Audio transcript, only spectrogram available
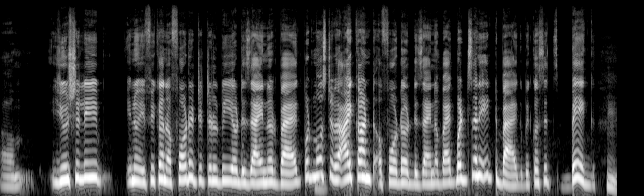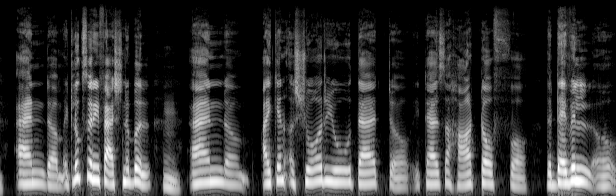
Um, usually, you know, if you can afford it, it'll be your designer bag. But most of I can't afford a designer bag, but it's an it bag because it's big and um, it looks very fashionable. And um, I can assure you that uh, it has a heart of uh, the devil uh,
